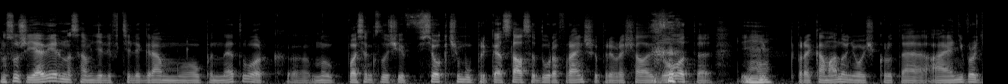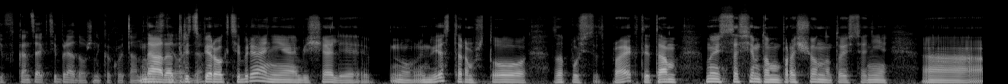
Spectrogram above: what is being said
Ну, слушай, я верю, на самом деле, в Telegram Open Network. Э, ну, во всяком случае, все, к чему прикасался Дуров раньше, превращалось в золото. И про команду у него очень крутая, а они вроде в конце октября должны какой-то анонс Да, сделать, да, 31 да? октября они обещали ну, инвесторам, что запустят проект, и там, ну, если совсем там упрощенно, то есть они э,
